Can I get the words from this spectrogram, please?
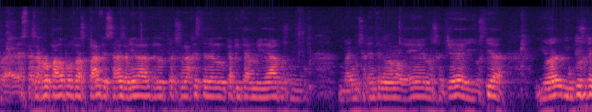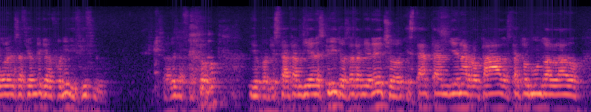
pues, estás arropado por todas partes, ¿sabes? A el personaje este del Capitán Vidal, pues hay mucha gente que no de él, no sé qué, y hostia, yo incluso tengo la sensación de que no fue ni difícil, ¿sabes? Hacerlo. Porque está tan bien escrito, está tan bien hecho, está tan bien arropado, está todo el mundo al lado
